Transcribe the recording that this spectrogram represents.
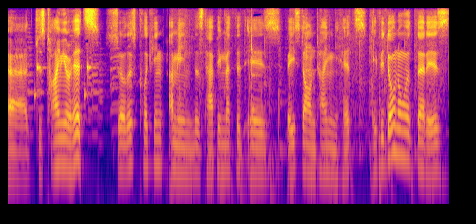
uh, just time your hits. So this clicking, I mean this tapping method is based on timing hits. If you don't know what that is,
